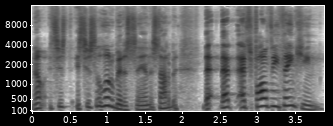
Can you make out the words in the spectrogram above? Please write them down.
No, it's just it's just a little bit of sin. It's not a bit that, that that's faulty thinking.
